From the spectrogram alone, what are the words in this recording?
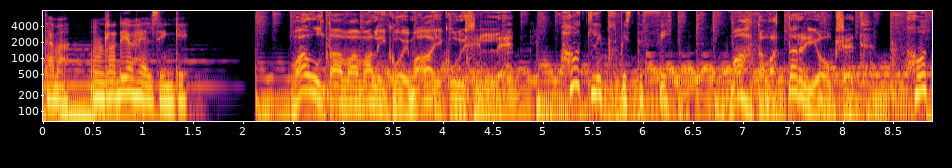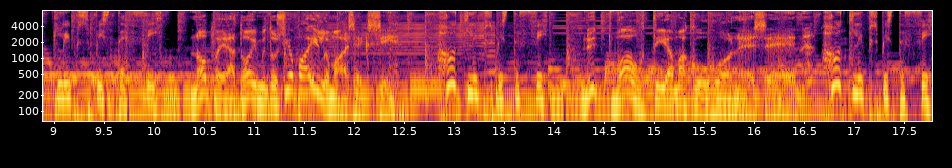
Tämä on Radio Helsinki. Valtava valikoima aikuisille. Hotlips.fi. Mahtavat tarjoukset. Hotlips.fi. Nopea toimitus jopa ilmaiseksi. Hotlips.fi. Nyt vauhtia makuuhuoneeseen. Hotlips.fi.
